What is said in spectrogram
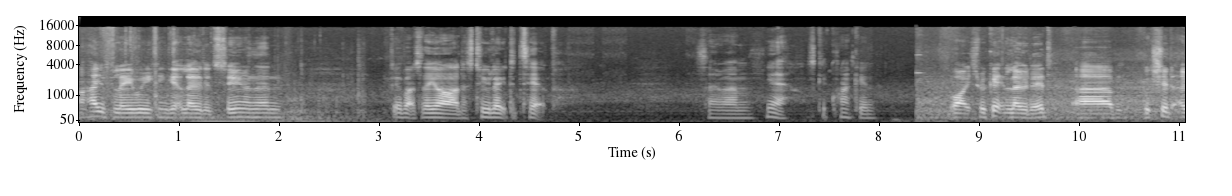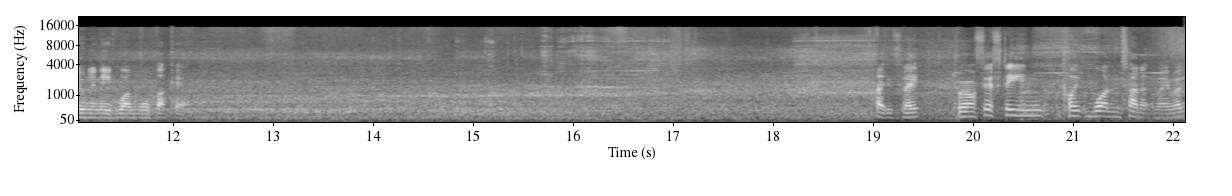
And hopefully we can get loaded soon and then go back to the yard. It's too late to tip. So um, yeah, let's get cracking. Right, so we're getting loaded. Um, we should only need one more bucket. Hopefully. We're on 15.1 ton at the moment.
